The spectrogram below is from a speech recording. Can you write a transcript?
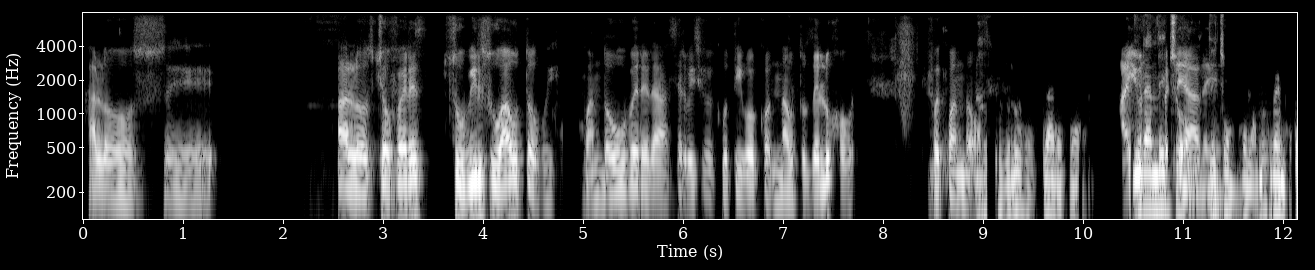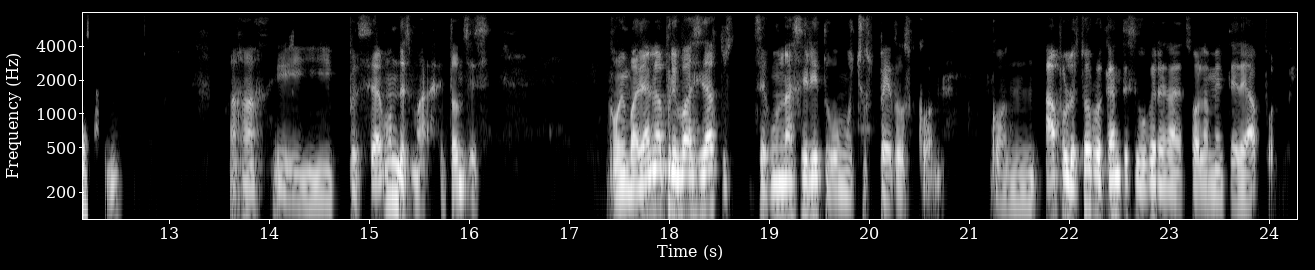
a los eh, a los choferes subir su auto, güey cuando Uber era servicio ejecutivo con autos de lujo, güey. Fue cuando. Autos de lujo, claro, claro. Hay una de, hecho, de... de hecho de la misma empresa. Ajá, y pues se un desmadre. Entonces, como invadían la privacidad, pues según la serie tuvo muchos pedos con, con Apple Store, porque antes Uber era solamente de Apple, güey.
